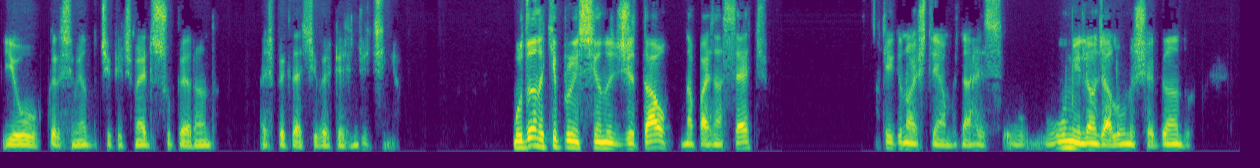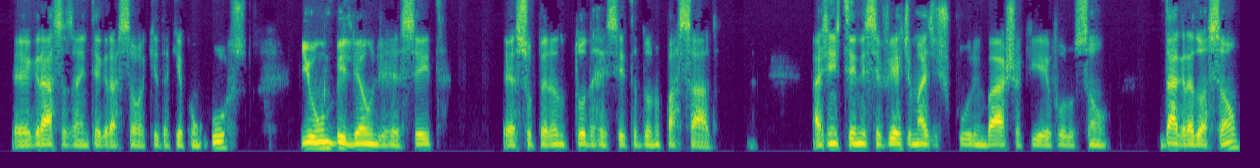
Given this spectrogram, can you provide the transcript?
e o crescimento do ticket médio superando a expectativa que a gente tinha. Mudando aqui para o ensino digital, na página 7, o que, que nós temos? Um milhão de alunos chegando, é, graças à integração aqui daqui a concurso, e um bilhão de receita, é, superando toda a receita do ano passado. A gente tem nesse verde mais escuro embaixo aqui a evolução da graduação,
